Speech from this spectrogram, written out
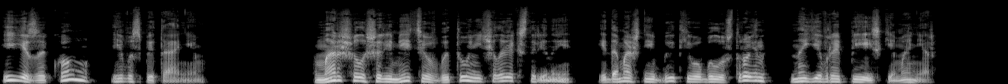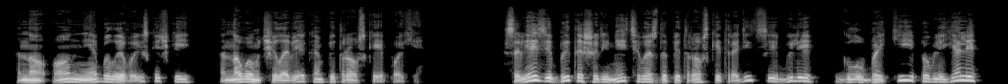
и языком, и воспитанием. Маршал Шереметьев в быту не человек старины, и домашний быт его был устроен на европейский манер. Но он не был и выскочкой, новым человеком Петровской эпохи. Связи быта Шереметьева с допетровской традицией были глубоки и повлияли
